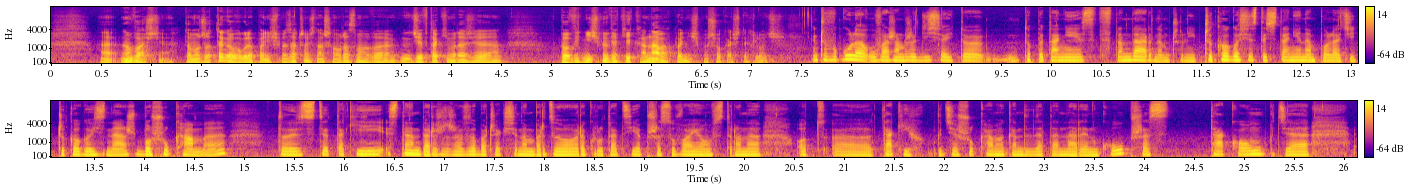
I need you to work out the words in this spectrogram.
E, No właśnie, to może od tego w ogóle powinniśmy zacząć naszą rozmowę, gdzie w takim razie powinniśmy, w jakich kanałach powinniśmy szukać tych ludzi. Znaczy w ogóle uważam, że dzisiaj to, to pytanie jest standardem, czyli czy kogoś jesteś w stanie nam polecić, czy kogoś znasz, bo szukamy. To jest taki standard, że zobacz, jak się nam bardzo rekrutacje przesuwają w stronę od e, takich, gdzie szukamy kandydata na rynku, przez taką, gdzie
